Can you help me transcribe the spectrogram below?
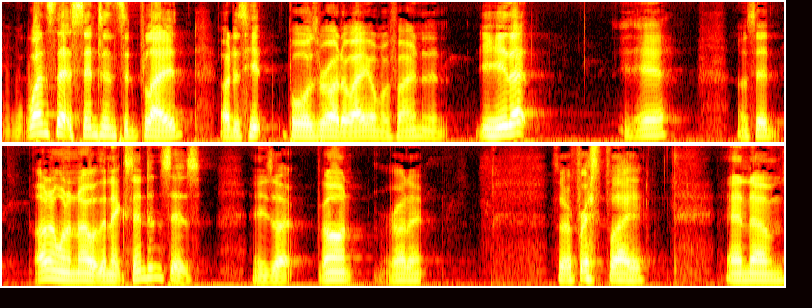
Once that sentence had played, I just hit pause right away on my phone and you hear that? Yeah. I said, I don't want to know what the next sentence says. And he's like, go on, righto. So I press play and um,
